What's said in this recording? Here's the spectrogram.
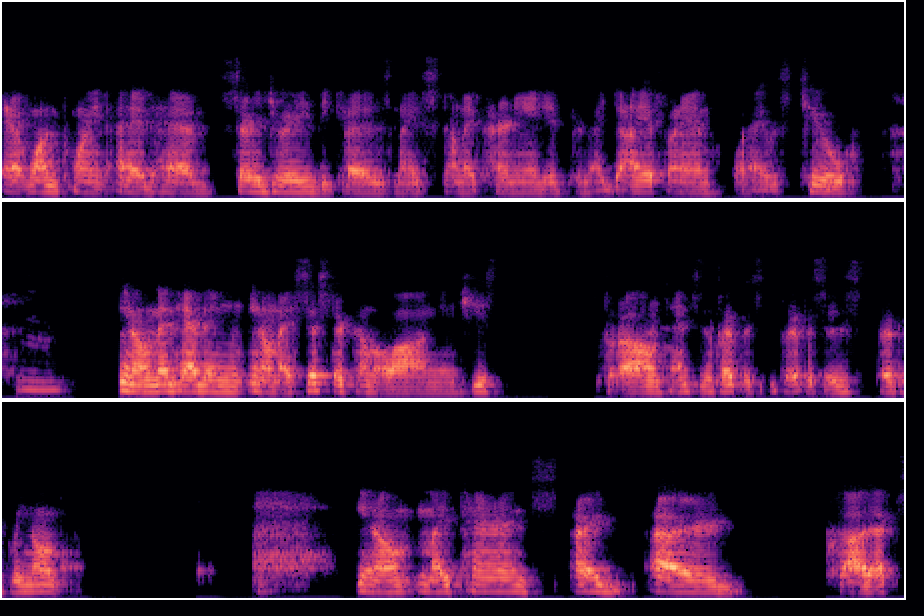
at one point I had had surgery because my stomach herniated through my diaphragm when I was two. Mm, You know, and then having, you know, my sister come along and she's for all intents and purpose, purposes perfectly normal. You know, my parents are are products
